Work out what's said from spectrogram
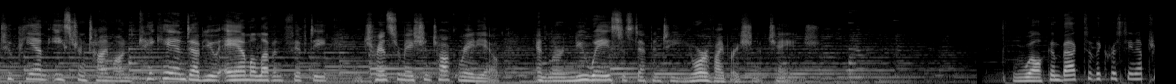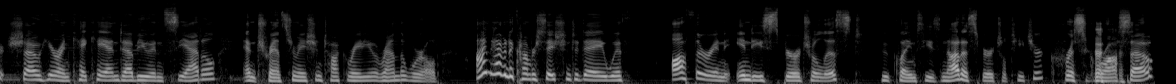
2 p.m. Eastern Time on KKNW AM 1150 and Transformation Talk Radio, and learn new ways to step into your vibration of change. Welcome back to the Christine Upchurch Show here on KKNW in Seattle and Transformation Talk Radio around the world. I'm having a conversation today with author and indie spiritualist who claims he's not a spiritual teacher, Chris Grosso.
